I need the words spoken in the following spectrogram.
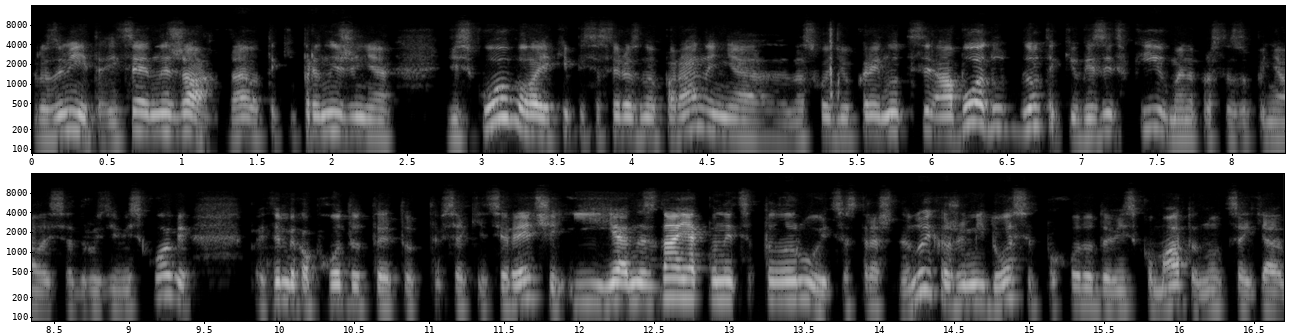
Розумієте, і це не жах. Да? От такі приниження військового, які після серйозного поранення на сході України. Ну це або ну, такий візит в Київ. в Мене просто зупинялися друзі військові, перед тим як обходити тут всякі ці речі. І я не знаю, як вони це толерують. Це страшно. Ну і кажу, мій досвід походу до військомату. Ну це я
